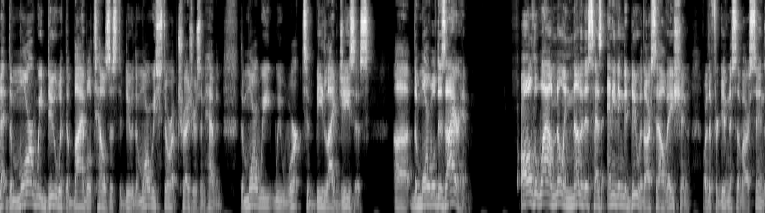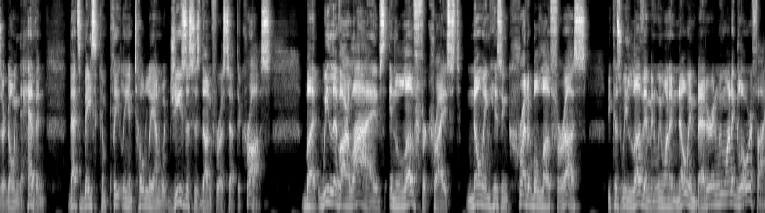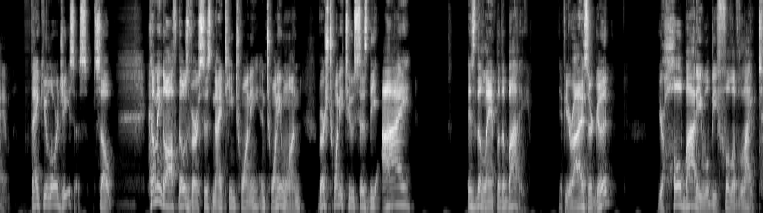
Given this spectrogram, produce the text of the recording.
that the more we do what the Bible tells us to do, the more we store up treasures in heaven, the more we, we work to be like Jesus, uh, the more we'll desire him. All the while knowing none of this has anything to do with our salvation or the forgiveness of our sins or going to heaven, that's based completely and totally on what Jesus has done for us at the cross. But we live our lives in love for Christ, knowing his incredible love for us because we love him and we want to know him better and we want to glorify him. Thank you, Lord Jesus. So, coming off those verses 19, 20, and 21, verse 22 says, The eye is the lamp of the body. If your eyes are good, your whole body will be full of light.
